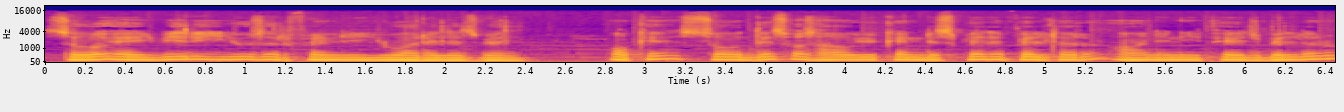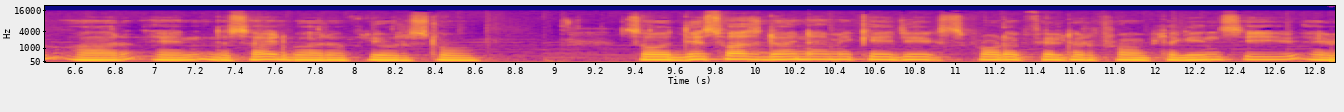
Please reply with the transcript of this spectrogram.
So a very user friendly url as well. Okay so this was how you can display the filter on any page builder or in the sidebar of your store. So this was dynamic ajax product filter from Pluginsy a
